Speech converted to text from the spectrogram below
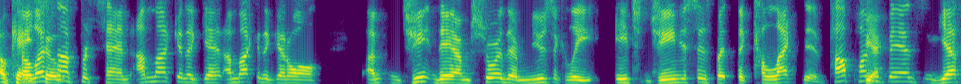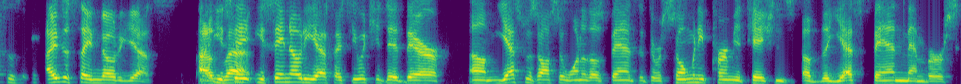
okay, so let's not pretend. I'm not gonna get. I'm not gonna get all. I'm. Ge- they. I'm sure they're musically each geniuses, but the collective top hundred Yeah. bands. Yes is. I just say no to yes. Uh, you that? say you say no to yes. I see what you did there. Um, yes was also one of those bands that there were so many permutations of the Yes band members.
